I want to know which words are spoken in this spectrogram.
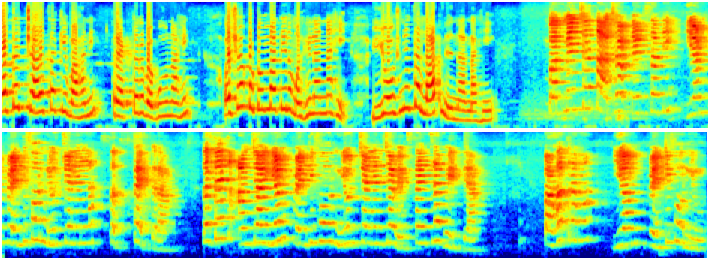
तसेच चारचाकी वाहने ट्रॅक्टर वगळून आहेत अशा कुटुंबातील महिलांनाही योजनेचा लाभ मिळणार नाही बातम्यांच्या ताज्या अपडेट्ससाठी यम ट्वेंटी फोर न्यूज चॅनेलला सबस्क्राईब करा तसेच आमच्या यम ट्वेंटी फोर न्यूज चॅनेलच्या वेबसाईटला भेट द्या पाहत रहा यम ट्वेंटी फोर न्यूज.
